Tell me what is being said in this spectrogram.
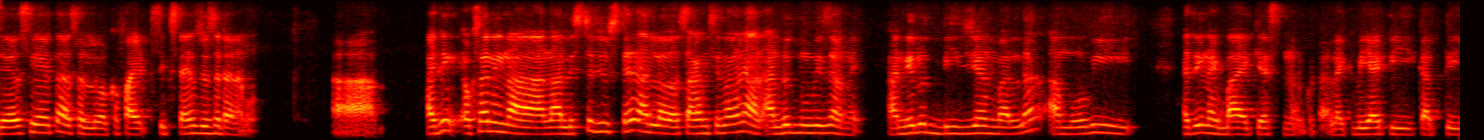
జెర్సీ అయితే అసలు ఒక ఫైవ్ సిక్స్ టైమ్స్ చూసేటానేమో ఐ థింక్ ఒకసారి నేను నా లిస్ట్ చూస్తే దానిలో సగం సినిమాలోనే అనిరుద్ మూవీసే ఉన్నాయి. అనిరుద్ బీజిఎం వల్ల ఆ మూవీ ఐ థింక్ నాకు బాగా ఎక్కేస్తుంది అనుకుంటా. Like VIP Kaththi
